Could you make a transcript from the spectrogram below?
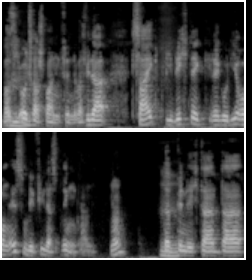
Was mhm. ich ultra spannend finde, was wieder zeigt, wie wichtig Regulierung ist und wie viel das bringen kann. Ne? Mhm. Das finde ich, da, da,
